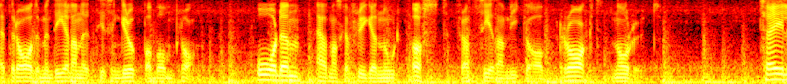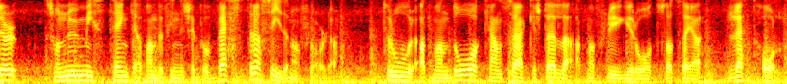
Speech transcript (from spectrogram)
ett radiomeddelande till sin grupp av bombplan. Orden är att man ska flyga nordöst för att sedan vika av rakt norrut. Taylor, som nu misstänker att man befinner sig på västra sidan av Florida, tror att man då kan säkerställa att man flyger åt så att säga rätt håll.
